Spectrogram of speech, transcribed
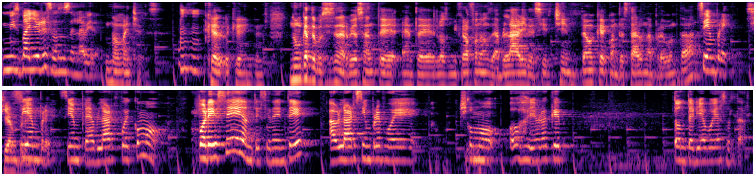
mis mayores osos en la vida. No manches. Qué, qué intenso. ¿Nunca te pusiste nerviosa ante, ante los micrófonos de hablar y decir, chin, tengo que contestar una pregunta? Siempre. Siempre. Siempre, siempre. Hablar fue como. Por ese antecedente, hablar siempre fue como. Ay, ¿ahora qué tontería voy a soltar?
